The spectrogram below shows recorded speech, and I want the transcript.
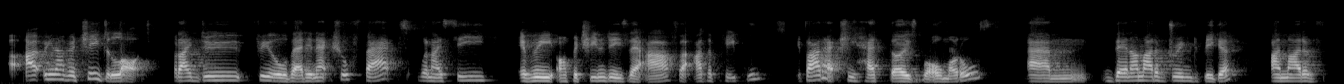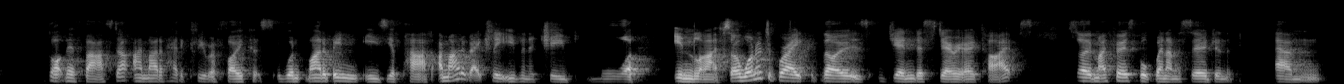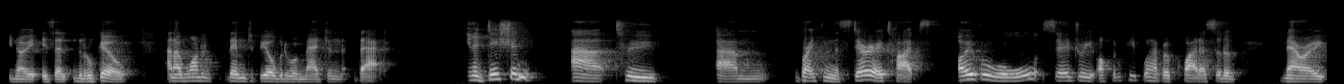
I, you know, I've achieved a lot, but I do feel that in actual fact, when I see every opportunities there are for other people, if I'd actually had those role models, um, then I might have dreamed bigger. I might have got there faster. I might have had a clearer focus. It would, might have been an easier path. I might have actually even achieved more in life. So I wanted to break those gender stereotypes. So my first book, When I'm a Surgeon, um, you know, is a little girl, and I wanted them to be able to imagine that. In addition uh, to um, breaking the stereotypes, overall surgery often people have a quite a sort of narrow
